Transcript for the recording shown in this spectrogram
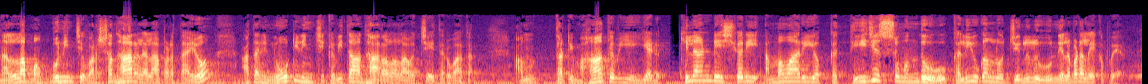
నల్ల మబ్బు నుంచి వర్షధారలు ఎలా పడతాయో అతని నోటి నుంచి కవితాధారలు అలా వచ్చాయి తరువాత. అంతటి మహాకవి అయ్యాడు. కిలాండేశ్వరి అమ్మవారి యొక్క తేజస్సు ముందు కలియుగంలో జనులు నిలబడలేకపోయారు.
